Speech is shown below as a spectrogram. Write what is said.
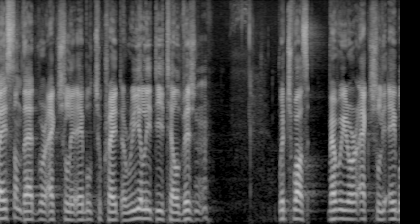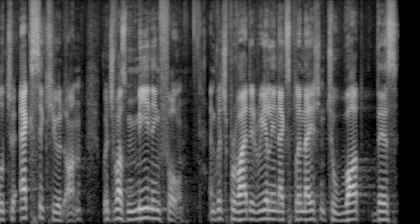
based on that, we're actually able to create a really detailed vision, which was where we were actually able to execute on, which was meaningful, and which provided really an explanation to what this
